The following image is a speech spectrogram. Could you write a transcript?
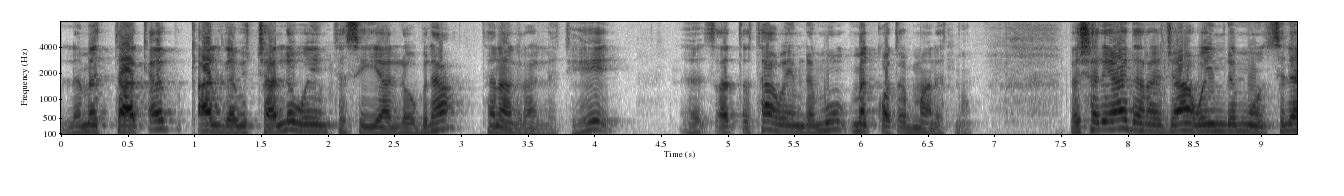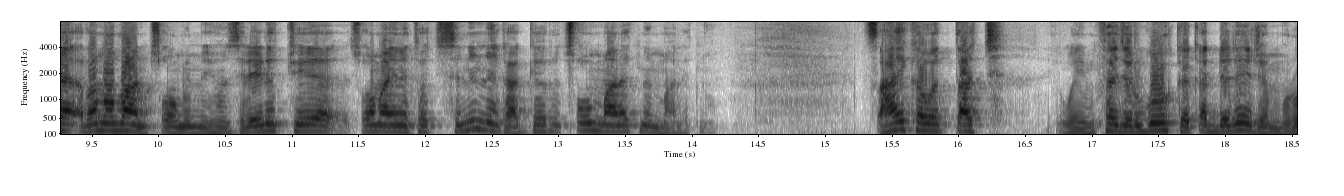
ለመታቀብ ቃል ገብቻለሁ ወይም ተስያለሁ ብላ ተናግራለች። ይሄ ጸጥታ ወይም ደግሞ መቆጠብ ማለት ነው። በሸሪያ ደረጃ ወይም ደግሞ ስለ ረመዳን ጾም የሚሆን ስለ የጾም አይነቶች ስንነጋገር ጾም ማለት ምን ማለት ነው? ፀሐይ ከወጣች ወይም ፈጅር ከቀደደ ጀምሮ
